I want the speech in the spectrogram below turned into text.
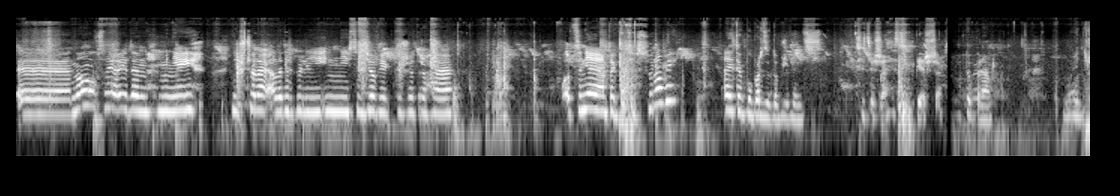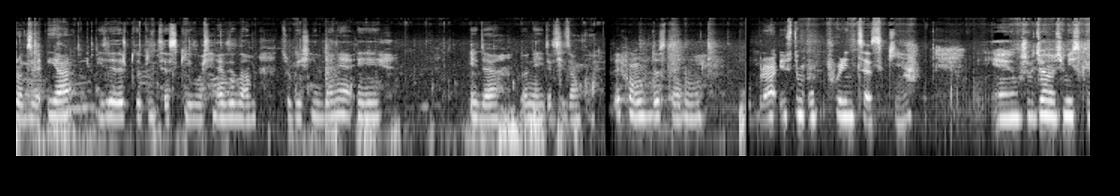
E, no w sumie jeden mniej niż wczoraj, ale też byli inni sędziowie, którzy trochę oceniają tak wiecie surowi, ale i tak było bardzo dobrze, więc się cieszę, jestem pierwsza. Dobra. Moi drodzy, ja idę też do princeski, właśnie zjadłam drugie śniadanie i idę do niej dać jedzonko. Wyszłam już do stajni. Dobra, jestem u princeski. I muszę wyciągnąć miskę,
